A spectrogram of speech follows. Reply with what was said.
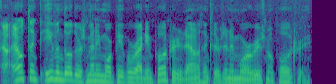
I I don't think, even though there's many more people writing poetry today, I don't think there's any more original poetry.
